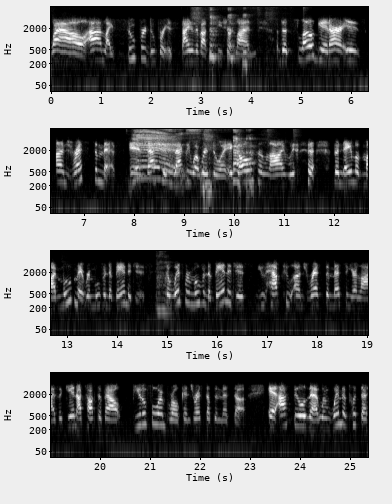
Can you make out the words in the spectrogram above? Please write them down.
Wow, I'm like super duper excited about the t-shirt line. The slogan are is undress the mess and yes. that's exactly what we're doing. It goes in line with the name of my movement, removing the bandages. Uh-huh. So with removing the bandages, you have to undress the mess in your lives. Again, I talked about beautiful and broken, dressed up and messed up. And I feel that when women put that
